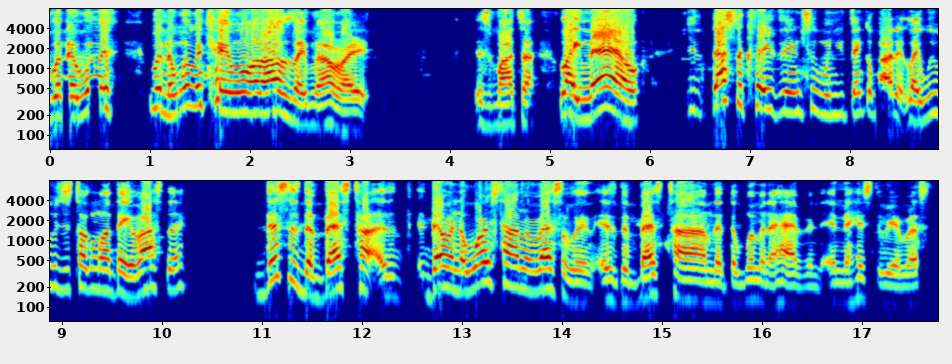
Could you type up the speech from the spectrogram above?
when the women when the women came on, I was like, man, all right, it's my time. Like now, that's the crazy thing too. When you think about it, like we were just talking about Dave Roster this is the best time during the worst time in wrestling is the best time that the women are having in the history of wrestling.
